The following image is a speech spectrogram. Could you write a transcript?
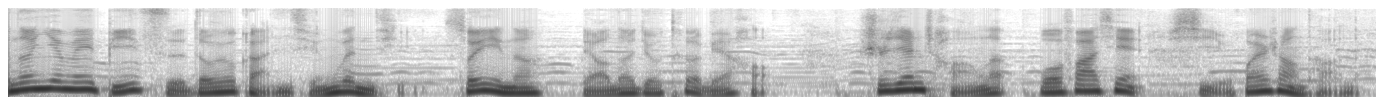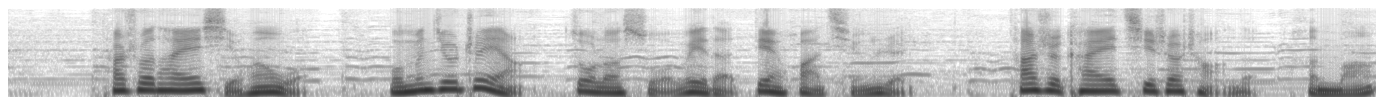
能因为彼此都有感情问题，所以呢聊的就特别好。时间长了，我发现喜欢上他了，他说他也喜欢我，我们就这样做了所谓的电话情人。他是开汽车厂的，很忙，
